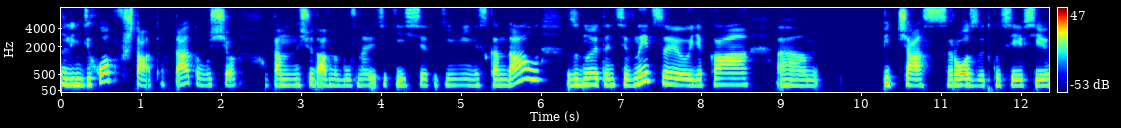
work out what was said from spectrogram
Лінді Хоп в Штатах, та, тому що. Там нещодавно був навіть якийсь такий міні-скандал з одною танцівницею, яка е, під час розвитку цієї всієї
